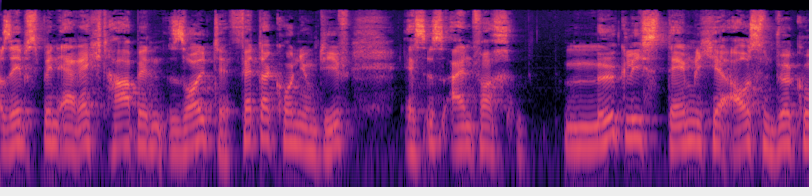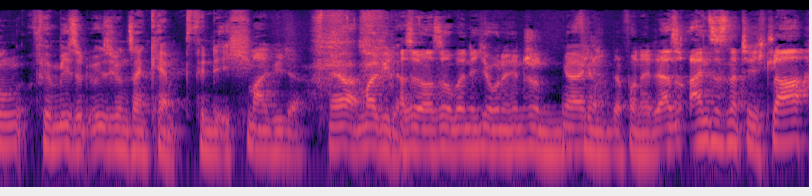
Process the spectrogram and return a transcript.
selbst wenn er recht haben sollte, fetter Konjunktiv, es ist einfach möglichst dämliche Außenwirkung für Mesut Özil und sein Camp, finde ich. Mal wieder. Ja, mal wieder. Also, also, wenn ich ohnehin schon Ja, viel genau. davon hätte. Also, eins ist natürlich klar,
